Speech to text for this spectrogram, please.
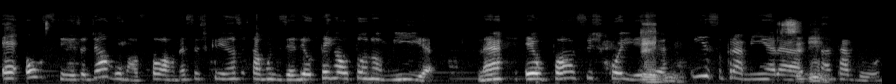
É, ou seja, de alguma forma, essas crianças estavam dizendo, eu tenho autonomia, né? Eu posso escolher. Sim. Isso para mim era Sim. encantador.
